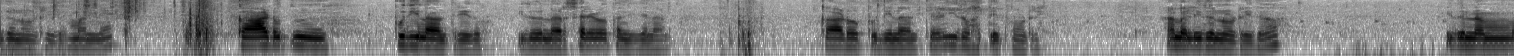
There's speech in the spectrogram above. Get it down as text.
ಇದು ನೋಡ್ರಿ, ಇದು ಮೊನ್ನೆ. ಕಾಡು ಪುದೀನ ಅಂತ್ರಿ ಇದು. ಇದು ನರ್ಸರಿ ಒಳಗೆ ತಂದಿದ್ದೆ ನಾನು. ಕಾಡು ಪುದೀನ ಅಂತೇಳಿ ಇದು ಹತ್ತಿತ್ತು ನೋಡ್ರಿ. ಆಮೇಲೆ ಇದು ನೋಡ್ರಿ ಇದು. ಇದು ನಮ್ಮ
